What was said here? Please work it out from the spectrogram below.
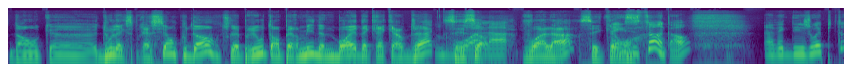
Donc, euh, d'où l'expression, coudon, tu l'as pris où? Ton permis d'une boîte de Cracker Jack? C'est ça. Voilà. C'est Ça qu'on... existe encore? Avec des jouets pis tout?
